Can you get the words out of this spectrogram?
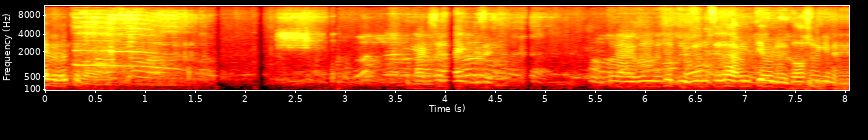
লাইভে হচ্ছে না একজন লাইক দিছে তো একজন দেশে দুইজন ছিল এখন কেউ নেই দশও কি নাই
